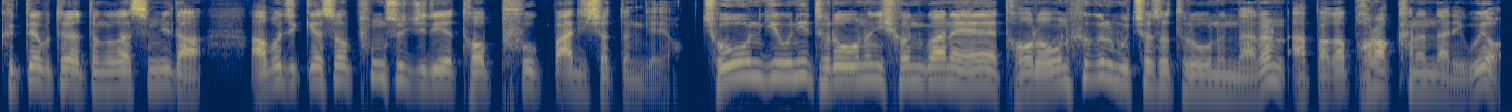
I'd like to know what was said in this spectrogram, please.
그때부터였던 것 같습니다. 아버지께서 풍수지리에 더 푹 빠지셨던 게요. 좋은 기운이 들어오는 현관에 더러운 흙을 묻혀서 들어오는 날은 아빠가 버럭하는 날이고요.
